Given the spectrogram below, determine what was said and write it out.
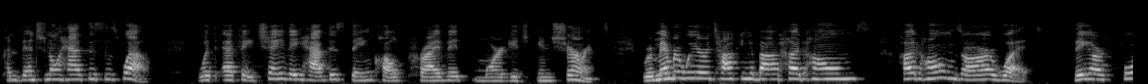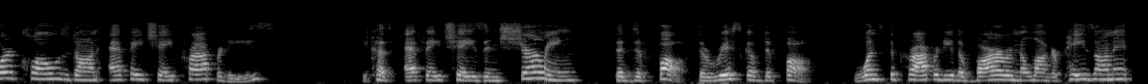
Conventional has this as well. With FHA, they have this thing called private mortgage insurance. Remember, we were talking about HUD homes? HUD homes are what? They are foreclosed on FHA properties because FHA is insuring the default, the risk of default. Once the property, the borrower no longer pays on it,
